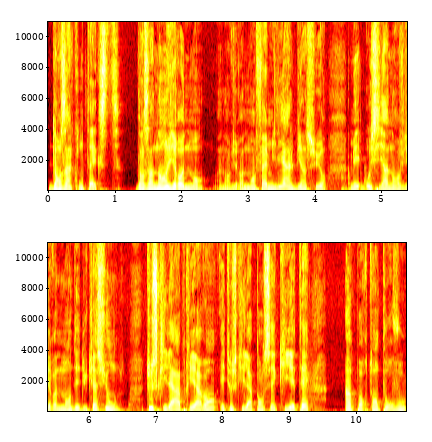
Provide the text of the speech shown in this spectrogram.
dans un contexte, dans un environnement, un environnement familial bien sûr, mais aussi un environnement d'éducation. Tout ce qu'il a appris avant et tout ce qu'il a pensé qui était important pour vous.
